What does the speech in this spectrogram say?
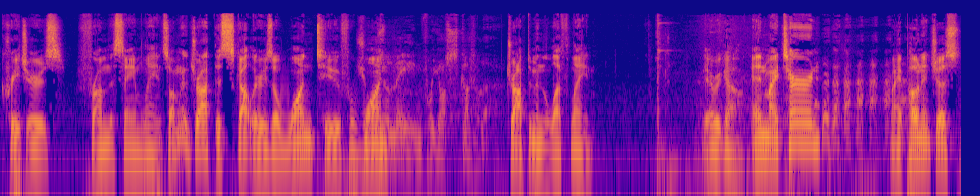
creatures from the same lane. So I'm going to drop this Scuttler. He's a 1-2 for Choose 1. lane for. Dropped him in the left lane. There we go. End my turn. my opponent just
